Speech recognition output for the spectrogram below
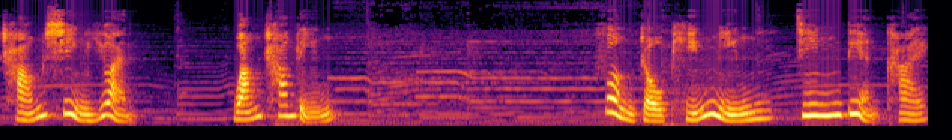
长信院，王昌龄。凤肘平明金殿开，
